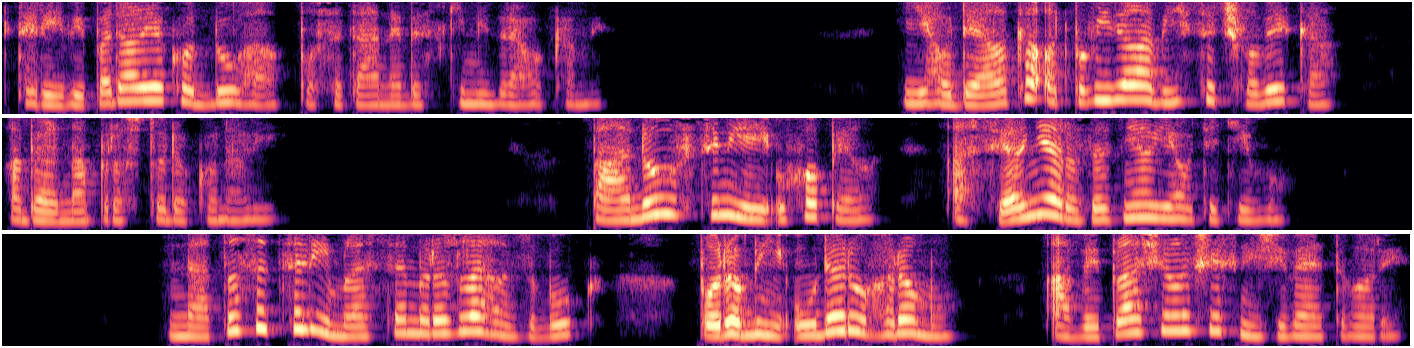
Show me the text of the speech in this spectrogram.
který vypadal jako duha posetá nebeskými drahokami. Jeho délka odpovídala výšce člověka a byl naprosto dokonalý. Pánův syn jej uchopil a silně rozezněl jeho tětivu. Na to se celým lesem rozlehl zvuk, podobný úderu hromu, a vyplašil všechny živé tvory.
